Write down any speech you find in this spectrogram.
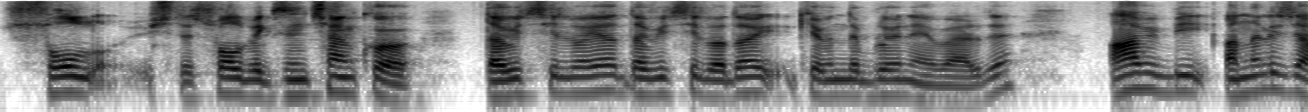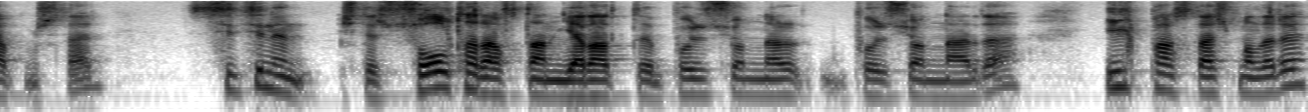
Sol işte sol bek Zinchenko David Silva'ya, David Silva da Kevin De Bruyne'ye verdi. Abi bir analiz yapmışlar. City'nin işte sol taraftan yarattığı pozisyonlar pozisyonlarda ilk paslaşmaları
